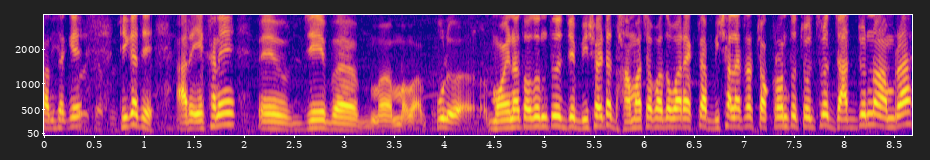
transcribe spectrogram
ওখান থেকে, ঠিক আছে? আর এখানে যে ময়না তদন্তের যে বিষয়টা ধামাচাপা দেওয়ার একটা বিশাল একটা চক্রান্ত চলছিল, যার জন্য আমরা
